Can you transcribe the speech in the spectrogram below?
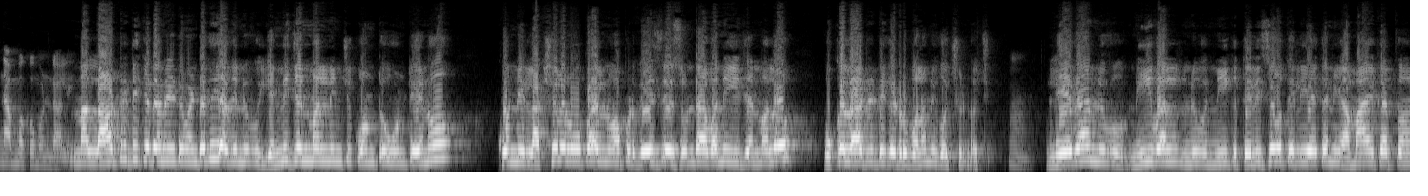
నమ్మకం ఉండాలి. నా లాటరీ టికెట్ అనేటువంటిది అది నువ్వు ఎన్ని జన్మల నుంచి కొంటూ ఉంటేనో కొన్ని లక్షల రూపాయలు నువ్వు అప్పుడు వేస్ట్ చేసి ఉండవని ఈ జన్మలో ఒక లాటరీ టికెట్ రూపంలో నీకు వచ్చి ఉండొచ్చు. ఉమ్, లేదా నువ్వు నీ వల్ల నువ్వు నీకు తెలిసో తెలియక నీ అమాయకత్వం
